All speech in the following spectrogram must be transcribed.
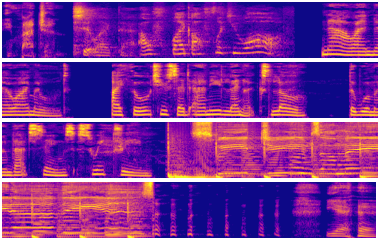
imagine. Shit like that. I'll, like, I'll flick you off. Now I know I'm old. I thought you said Annie Lennox lol. The woman that sings Sweet Dream. Sweet dreams are made yeah.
